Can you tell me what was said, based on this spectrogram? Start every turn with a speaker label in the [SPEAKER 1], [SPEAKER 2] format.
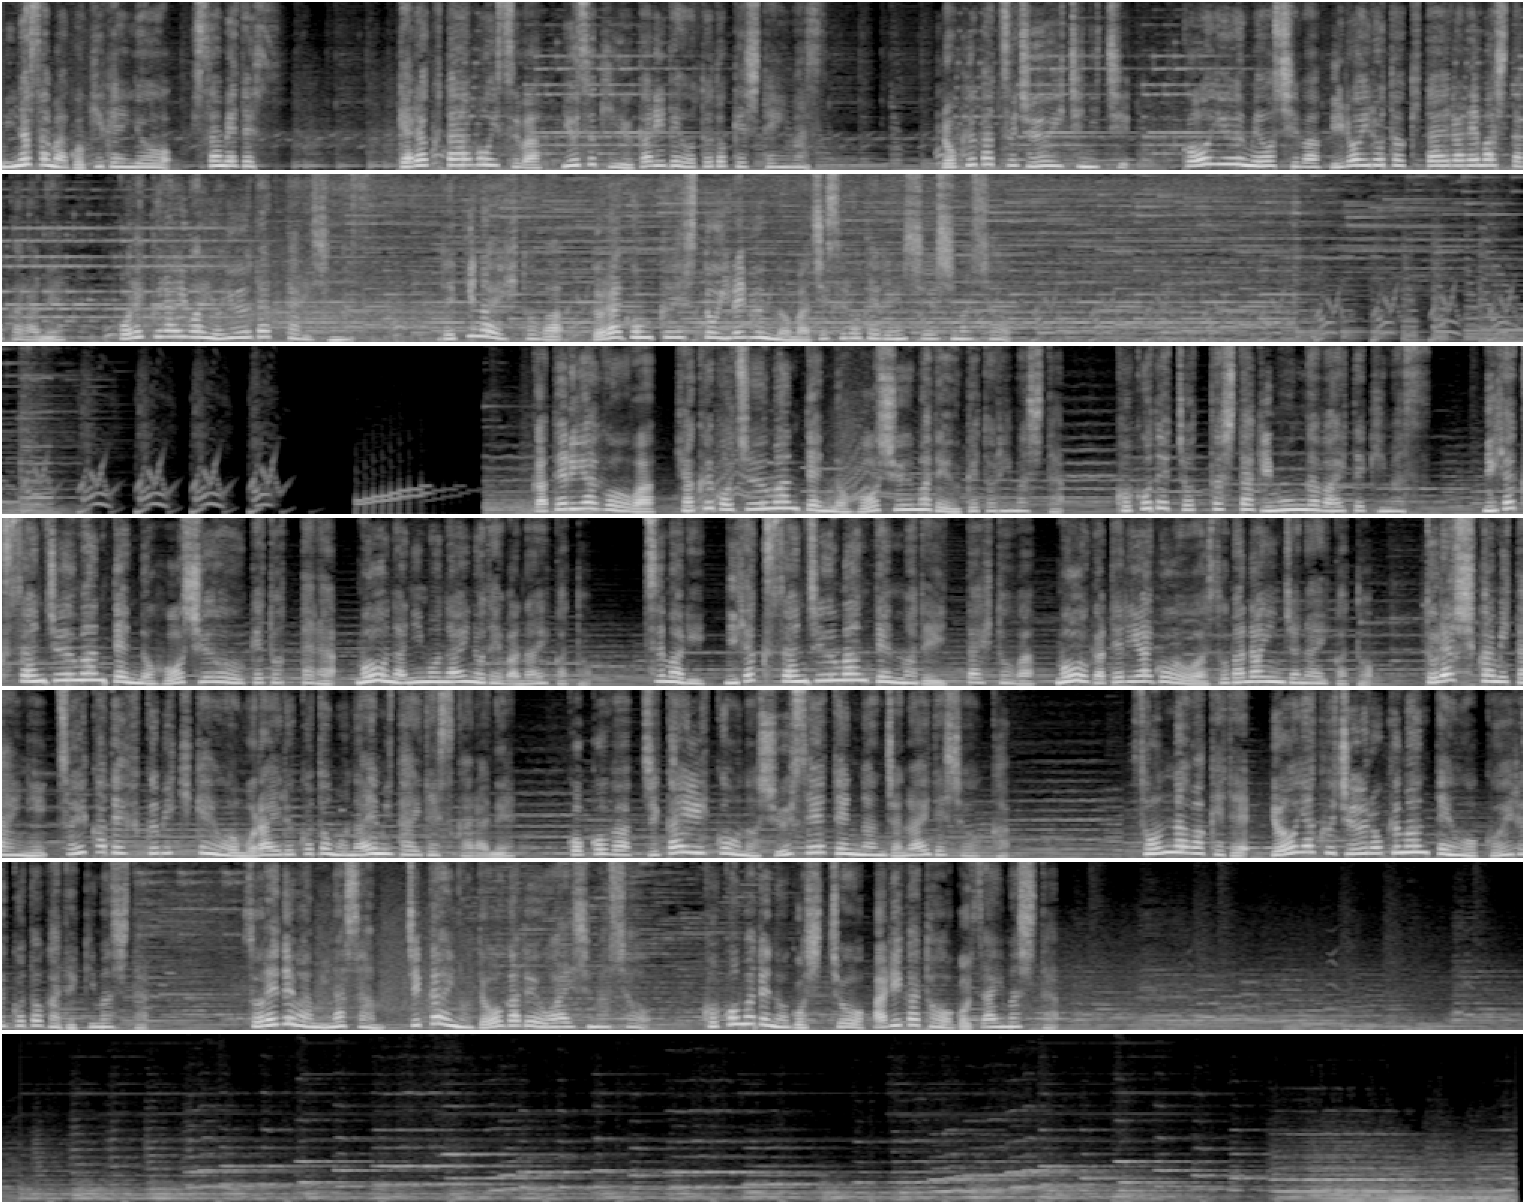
[SPEAKER 1] 皆様ごきげんよう、ひさめです。キャラクターボイスは、ゆずきゆかりでお届けしています。6月11日、こういう目押しは色々と鍛えられましたからね。これくらいは余裕だったりします。できない人は、ドラゴンクエスト11のマジスロで練習しましょう。ガテリア号は150万点の報酬まで受け取りました。ここでちょっとした疑問が湧いてきます。230万点の報酬を受け取ったらもう何もないのではないかと。つまり230万点まで行った人はもうガテリア号を遊ばないんじゃないかと。トラシュカみたいに追加で福引券をもらえることもないみたいですからね。ここは次回以降の修正点なんじゃないでしょうか。そんなわけでようやく16万点を超えることができました。それでは皆さん、次回の動画でお会いしましょう。ここまでのご視聴ありがとうございました。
